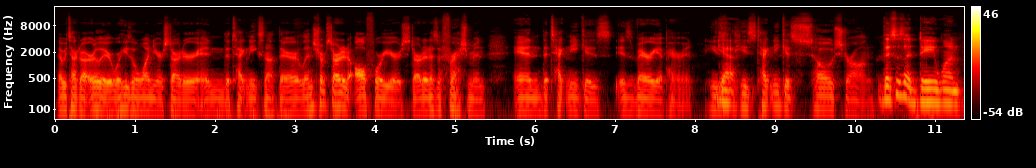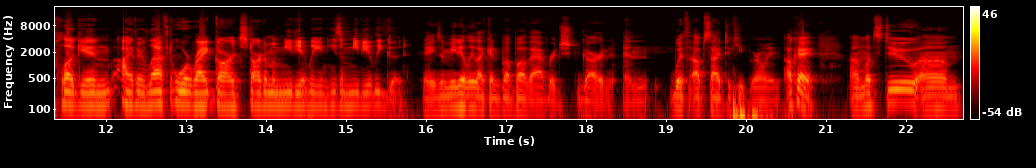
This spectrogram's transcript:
that we talked about earlier, where he's a one year starter and the technique's not there. Lindstrom started all four years, started as a freshman, and the technique is is very apparent. He's, Yeah. his technique is so strong. this is a day one plug in either left or right guard start him immediately and he's immediately good Yeah, he's immediately like an above average guard and with upside to keep growing. Okay, um, let's do um,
